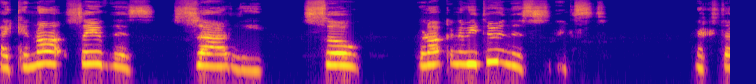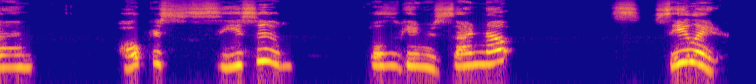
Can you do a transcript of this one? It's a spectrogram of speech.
I cannot save this, sadly. So, we're not going to be doing this next, next time. Hope to see you soon. Both Gamers signing out. See you later.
